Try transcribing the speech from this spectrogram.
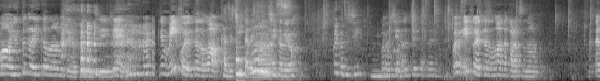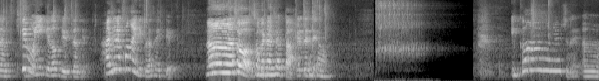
まあ言ったからいいかなみたいな感じで。でも一個言ったのがカズチー食べます。食べよう。これ形し美味しいな。一個言ったのがだからそのあの来てもいいけどって言ったんだよ。初め来ないでくださいって。ああそうそんな感じだった。言っててイカの匂いしないあの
